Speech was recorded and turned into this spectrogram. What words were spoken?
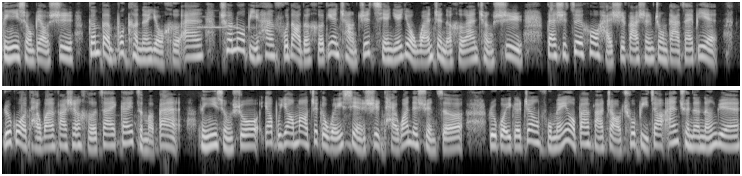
林义雄表示，根本不可能有核安。车诺比和福岛的核电厂之前也有完整的核安城市，但是最后还是发生重大灾变。如果台湾发生核灾，该怎么办？林义雄说，要不要冒这个危险是台湾的选择。如果一个政府没有办法找出比较安全的能源，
